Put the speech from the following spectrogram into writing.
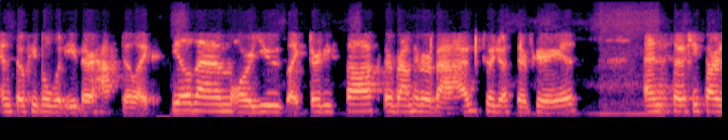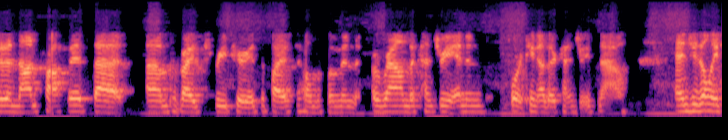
And so people would either have to like steal them or use like dirty socks or brown paper bags to adjust their periods. And so she started a nonprofit that um, provides free period supplies to homeless women around the country and in 14 other countries now. And she's only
